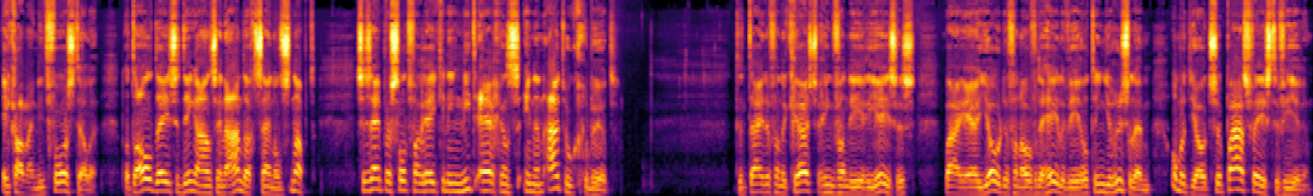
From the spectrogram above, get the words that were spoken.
Ik kan mij niet voorstellen dat al deze dingen aan zijn aandacht zijn ontsnapt. Ze zijn per slot van rekening niet ergens in een uithoek gebeurd. Ten tijde van de kruisiging van de Heer Jezus waren er Joden van over de hele wereld in Jeruzalem om het Joodse paasfeest te vieren.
